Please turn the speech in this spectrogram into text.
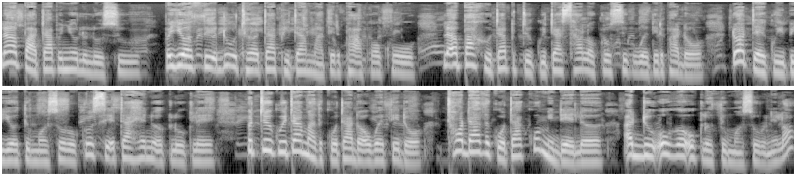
လက်ပါတာပညလလဆူပယောတုဒုထတာဖီတာမာတိတဖာဖောခိုလက်ပါခုတာပတူကွီတာဆာလောကလစီကဝဲတိတဖာတော့တော့တဲကွီပယောတုမဆူရကလစီအတာဟဲနုအကလုကလေပတူကွီတာမာတကိုတာတော့အဝဲတိတော့ထောဒါတကိုတာကိုမီတယ်လအဒူအိုဂအိုကလတုမဆူရနေလော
